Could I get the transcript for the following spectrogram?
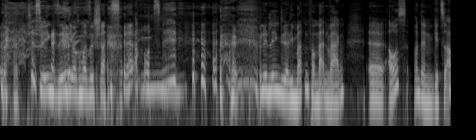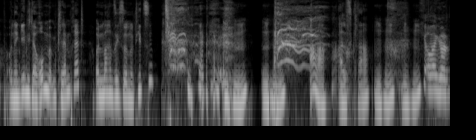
Deswegen sehen die auch immer so scheiße aus. Und dann legen die da die Matten vom Mattenwagen äh, aus und dann geht's so ab. Und dann gehen die da rum mit dem Klemmbrett und machen sich so Notizen. mhm, mhm. Ah, alles klar. Mhm, mhm. Oh mein Gott,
